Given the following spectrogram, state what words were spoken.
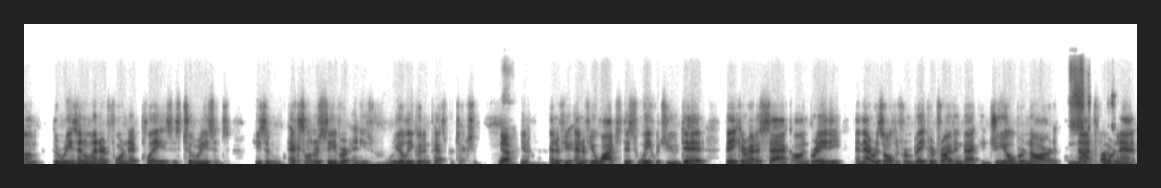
Um, the reason Leonard Fournette plays is two reasons. He's an excellent receiver and he's really good in pass protection. Yeah. You know, and if you and if you watch this week, which you did, Baker had a sack on Brady, and that resulted from Baker driving back Gio Bernard, not Fournette,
